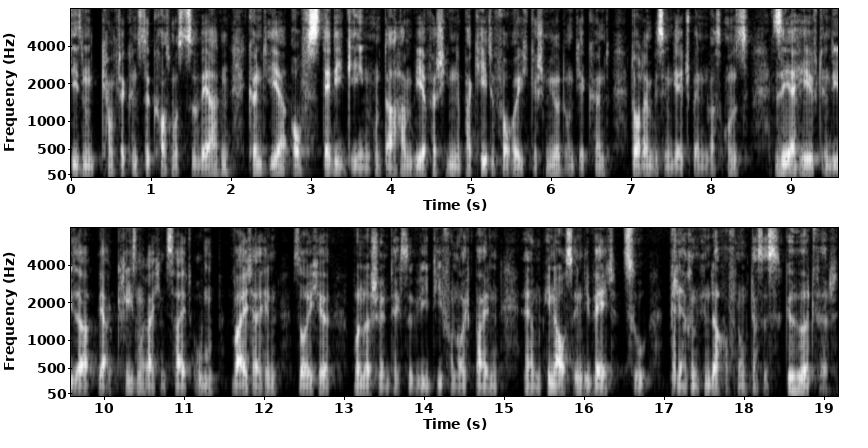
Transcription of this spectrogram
diesem Kampf der Künste Kosmos zu werden, könnt ihr auf Steady gehen und da haben wir verschiedene Pakete für euch geschnürt und ihr könnt dort ein bisschen Geld spenden, was uns sehr hilft in dieser ja, krisenreichen Zeit, um weiterhin solche wunderschönen Texte wie die von euch beiden ähm, hinaus in die Welt zu plärren, in der Hoffnung, dass es gehört wird.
